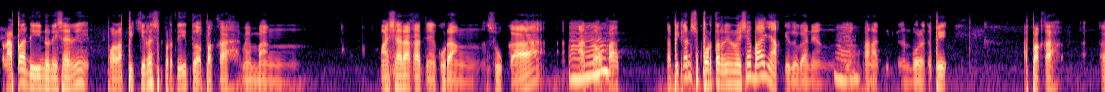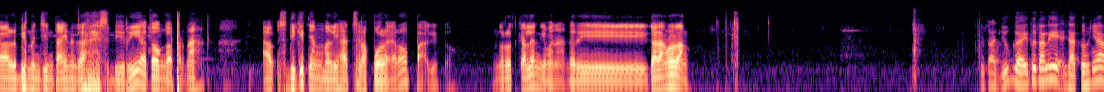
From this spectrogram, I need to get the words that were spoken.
kenapa di Indonesia ini pola pikirnya seperti itu? Apakah memang masyarakatnya kurang suka Hmm, ataukah tapi kan supporter Indonesia banyak gitu kan yang Hmm. yang fanatik dengan bola tapi apakah eh, lebih mencintai negara sendiri atau nggak pernah eh, sedikit yang melihat sepak bola Eropa gitu menurut kalian gimana dari Galang Lolang Susah juga itu nanti jatuhnya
